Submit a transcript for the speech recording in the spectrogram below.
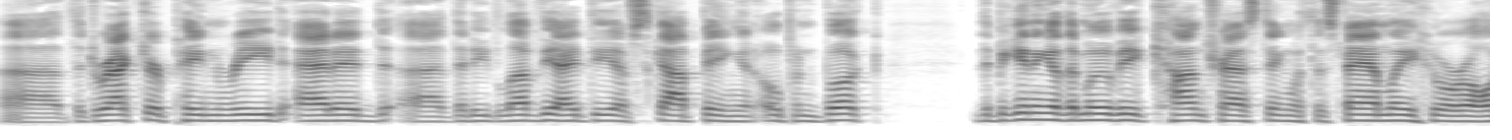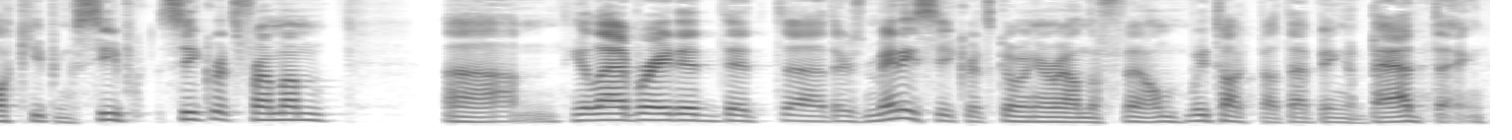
Uh, the director, Peyton Reed, added uh, that he loved the idea of Scott being an open book the beginning of the movie, contrasting with his family, who are all keeping se- secrets from him. Um, he elaborated that uh, there's many secrets going around the film. We talked about that being a bad thing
